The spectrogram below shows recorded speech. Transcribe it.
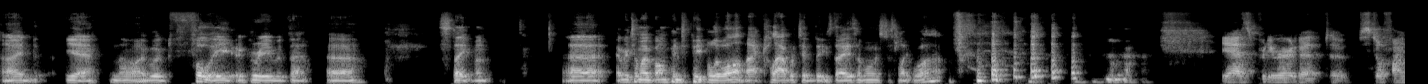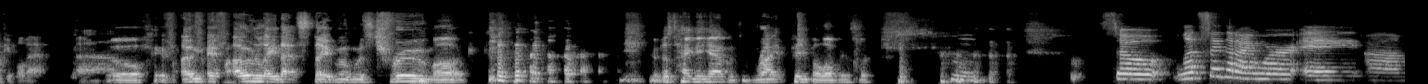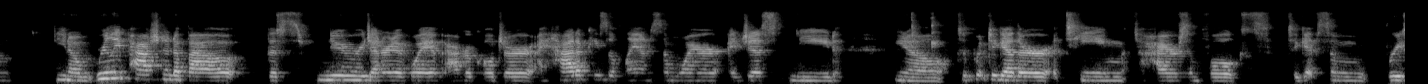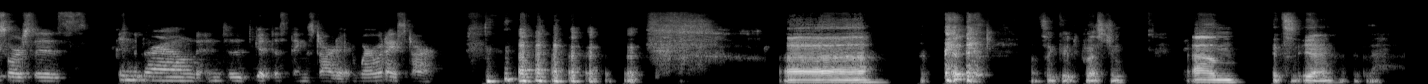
I yeah no, I would fully agree with that uh, statement. Uh, every time I bump into people who aren't that collaborative these days, I'm always just like, what? yeah, it's pretty rare to, to still find people that. Uh, oh, if, if only that statement was true, Mark. You're just hanging out with the right people, obviously. Hmm. So let's say that I were a, um, you know, really passionate about this new regenerative way of agriculture. I had a piece of land somewhere. I just need, you know, to put together a team, to hire some folks, to get some resources in the ground and to get this thing started. Where would I start? uh, that's a good question. Um, it's yeah,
